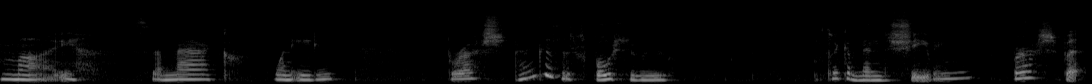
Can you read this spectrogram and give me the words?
my Mac 180 brush. I think this is supposed to be it's like a men's shaving brush, but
